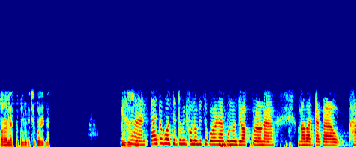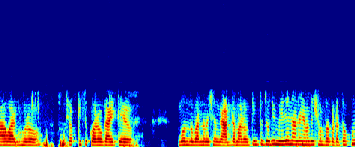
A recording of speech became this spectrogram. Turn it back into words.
পড়ালেখা কোনো কিছু করি না। হ্যাঁ তাই তো বলছি তুমি কোনো কিছু করো না কোনো জব করো না। বাবার টাকা খাও আর ঘোরো সব কিছু করো গাড়িতে। বন্ধু বান্ধবের সঙ্গে আড্ডা মারো। কিন্তু যদি মেনে না নেয় আমাদের সম্পর্কটা তখন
